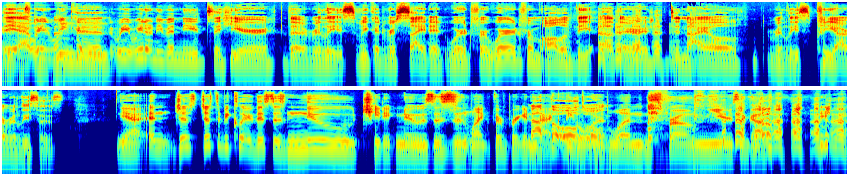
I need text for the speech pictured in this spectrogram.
Mhm. Yeah, we, we could we, we don't even need to hear the release. We could recite it word for word from all of the other denial release PR releases. Yeah, and just just to be clear, this is new cheating news. This isn't like they're bringing Not back the the old old, one. ones from years ago.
